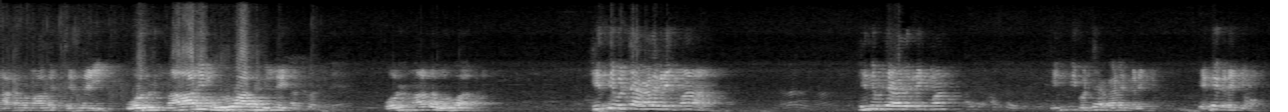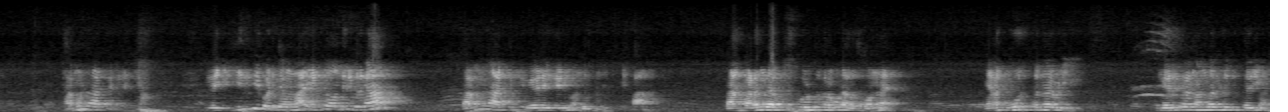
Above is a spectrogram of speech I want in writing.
நகரமாக சென்னை ஒரு நாளில் உருவாகவில்லை நண்பர்களே. ஒரு நாள உருவாக ஹிந்தி படிச்சா வேலை கிடைக்குமா? ஹிந்தி படிச்சா வேலை கிடைக்குமா? ஹிந்தி படிச்சா வேலை கிடைக்கும். எங்க கிடைக்கும்? தமிழ்நாட்டுல கிடைக்கும். இன்னைக்கு ஹிந்தி படித்தவனா எங்க வந்துட்டு இருக்கான்? தமிழ்நாட்டுக்கு வேலை தேடி வந்து கொண்டிருக்கிறான் நான் கடந்த ஸ்கூலுக்குள்ள கூட அதை சொன்னேன். எனக்கு ஊர் திருநெல்வேலி. இங்க இருக்கிற நண்பர்களுக்கு தெரியும்.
